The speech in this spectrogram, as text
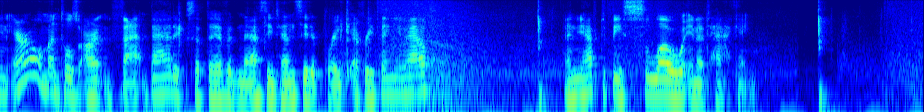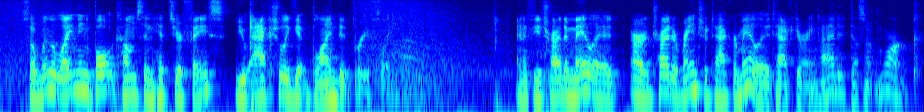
I mean, air elementals aren't that bad, except they have a nasty tendency to break everything you have. And you have to be slow in attacking. So when the lightning bolt comes and hits your face, you actually get blinded briefly. And if you try to melee or try to range attack or melee attack during that, it doesn't work.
